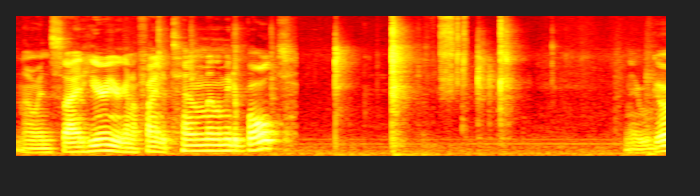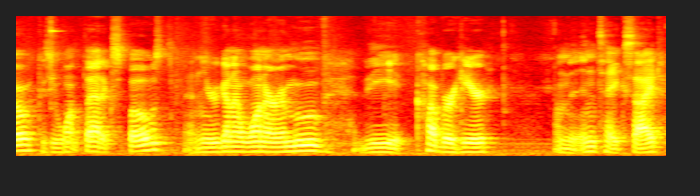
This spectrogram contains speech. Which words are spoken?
Now inside here you're going to find a 10 millimeter bolt. There we go, because you want that exposed. And you're going to want to remove the cover here on the intake side.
